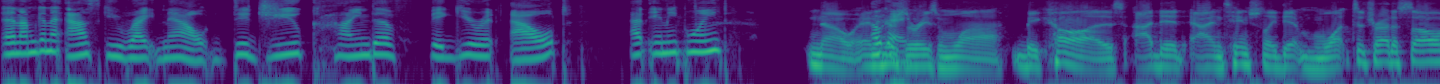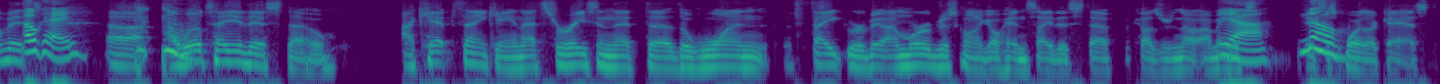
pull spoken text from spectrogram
and I'm gonna ask you right now: Did you kind of figure it out at any point? No, and Okay. here's the reason why. Because I did, I intentionally didn't want to try to solve it. Okay. Uh, I will tell you this though. I kept thinking, and that's the reason that the the one fake reveal, and we're just going to go ahead and say this stuff because there's no, I mean, Yeah. it's, it's No. a spoiler cast.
